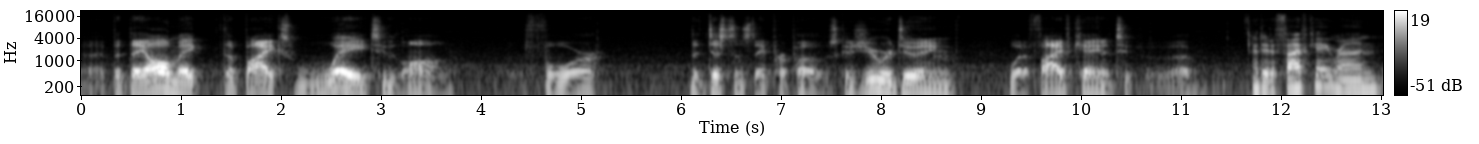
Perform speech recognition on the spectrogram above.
Uh, but they all make the bikes way too long for the distance they propose. Because you were doing, what, a 5K and a two. Uh, I did a 5K run,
